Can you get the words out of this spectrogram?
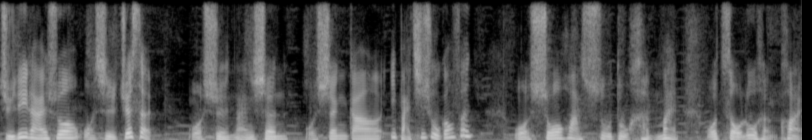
举例来说，我是 Jason，我是男生，我身高一百七十五公分，我说话速度很慢，我走路很快，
